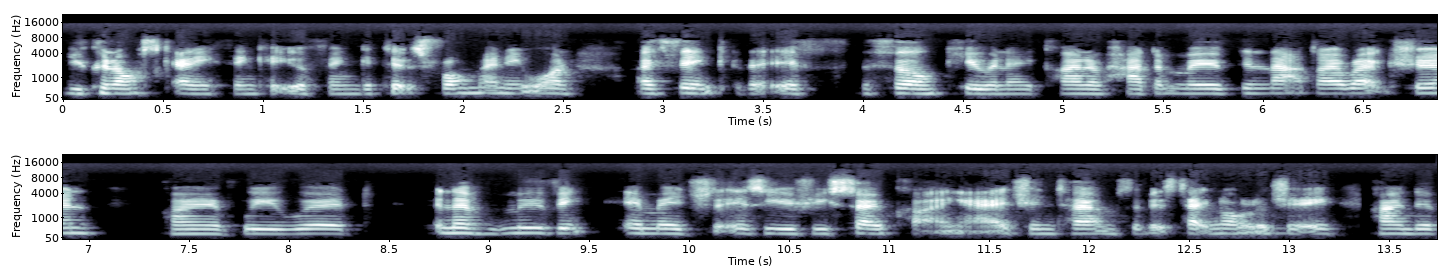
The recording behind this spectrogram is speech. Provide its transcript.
you can ask anything at your fingertips from anyone. I think that if the film Q and A kind of hadn't moved in that direction, kind of we would in a moving image that is usually so cutting edge in terms of its technology, kind of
